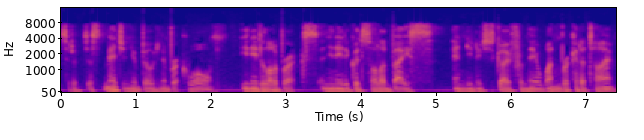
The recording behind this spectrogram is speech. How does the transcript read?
Sort of just imagine you're building a brick wall. You need a lot of bricks and you need a good solid base and you just go from there one brick at a time.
